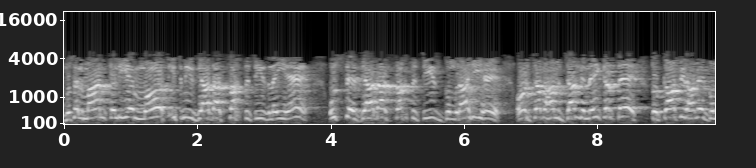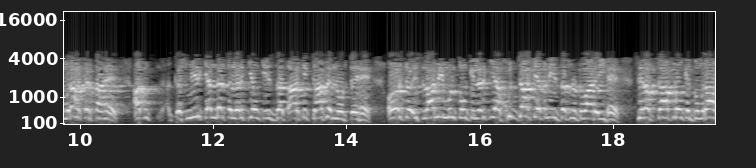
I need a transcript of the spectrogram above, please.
مسلمان کے لیے موت اتنی زیادہ سخت چیز نہیں ہے، اس سے زیادہ سخت چیز گمراہی ہے۔ اور جب ہم جنگ نہیں کرتے تو کافر ہمیں گمراہ کرتا ہے۔ اب کشمیر کے اندر تو لڑکیوں کی عزت آ کے کافر لوٹتے ہیں، اور جو اسلامی ملکوں کی لڑکیاں خود جا کے اپنی عزت لٹوا رہی ہے صرف کافروں کے گمراہ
